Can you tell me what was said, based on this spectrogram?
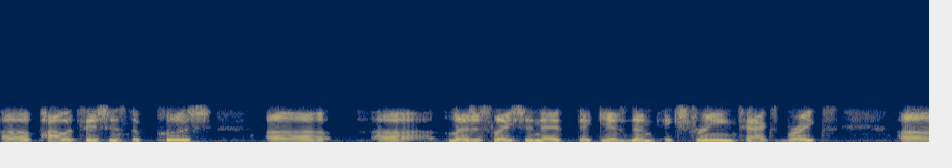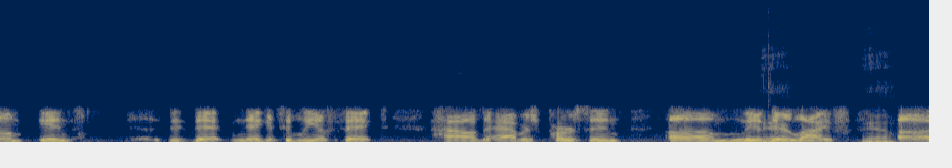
uh, politicians to push uh, uh, legislation that, that gives them extreme tax breaks um, and th- that negatively affect how the average person um, live Yeah. their life Yeah. uh,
